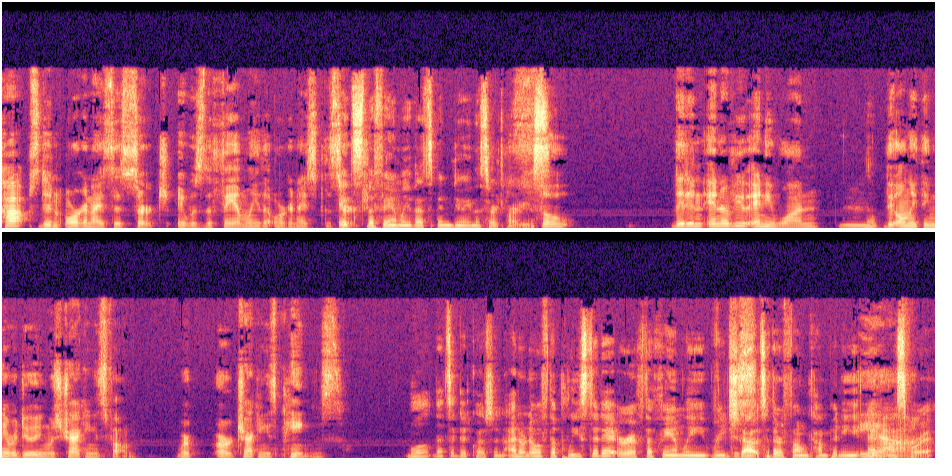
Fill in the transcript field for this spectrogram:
cops didn't organize this search. It was the family that organized the search. It's the family that's been doing the search parties. so they didn't interview anyone. nope. The only thing they were doing was tracking his phone or or tracking his pings. Well, that's a good question. I don't know if the police did it or if the family reached Just- out to their phone company and asked for it.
